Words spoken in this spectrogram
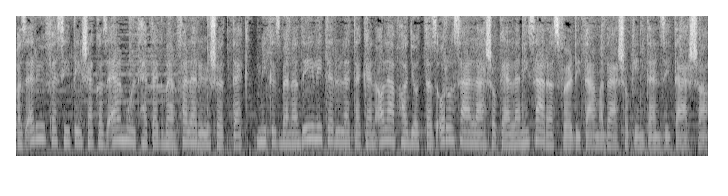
az erőfeszítések az elmúlt hetekben felerősödtek, miközben a déli területeken alább hagyott az orosz állások elleni szárazföldi támadások intenzitása.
